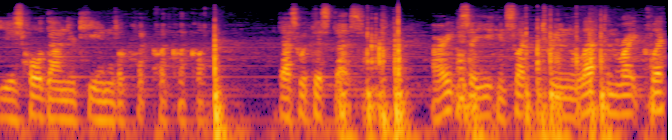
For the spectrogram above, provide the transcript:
you just hold down your key and it'll click click click click that's what this does Alright, so you can select between left and right click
